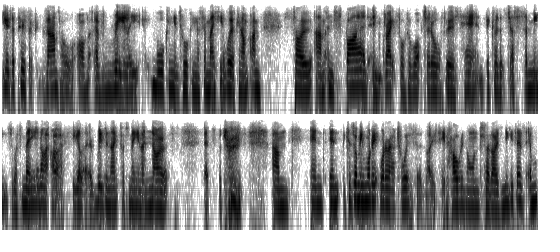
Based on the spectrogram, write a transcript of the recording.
you're the perfect example of of really walking and talking this and making it work. And I'm I'm so um, inspired and grateful to watch it all firsthand because it just cements with me, and I, I feel it, it resonates with me, and I know it's it's the truth. Um, because I mean, what are, what are our choices? Like you said, holding on to those negatives, and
